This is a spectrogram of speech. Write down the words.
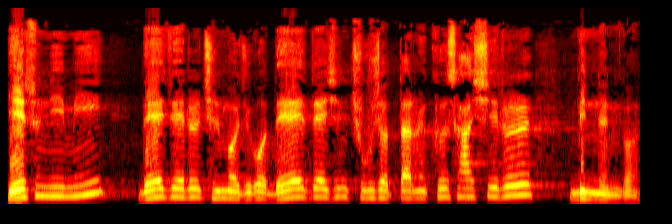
예수님이 내 죄를 짊어지고 내 대신 죽으셨다는 그 사실을 믿는 것.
